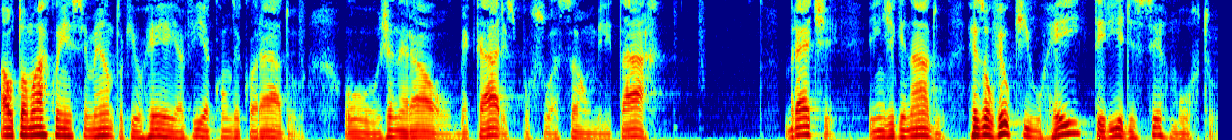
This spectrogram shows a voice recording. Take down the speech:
Ao tomar conhecimento que o rei havia condecorado o general Becares por sua ação militar, Brett indignado, resolveu que o rei teria de ser morto.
